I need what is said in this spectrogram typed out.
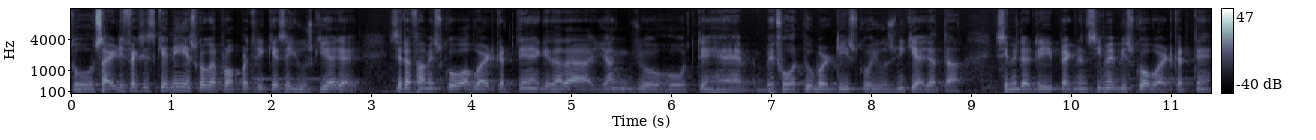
تو سائیڈ ایفیکٹس اس کے نہیں اس کو اگر پراپر طریقے سے یوز کیا جائے۔ صرف ہم اس کو اوائڈ کرتے ہیں کہ زیادہ ینگ جو ہوتے ہیں بیفور پیوبرٹی اس کو یوز نہیں کیا جاتا۔ سملرلی پریگننسی میں بھی اس کو اوائڈ کرتے ہیں۔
